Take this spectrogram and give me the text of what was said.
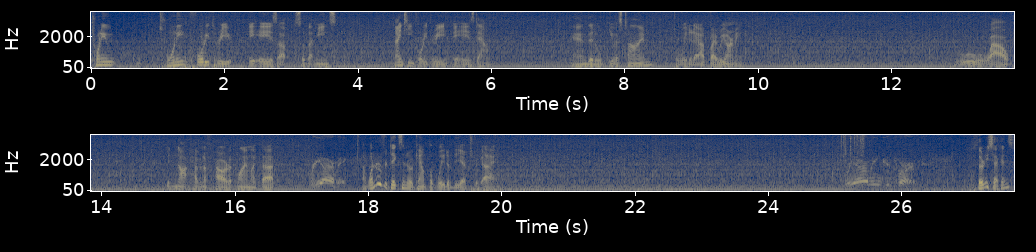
20, 2043 AA is up, so that means 1943 AA is down, and it'll give us time to wait it out by rearming. Ooh, wow! Did not have enough power to climb like that. Rearming. I wonder if it takes into account the weight of the extra guy. Rearming confirmed. 30 seconds.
